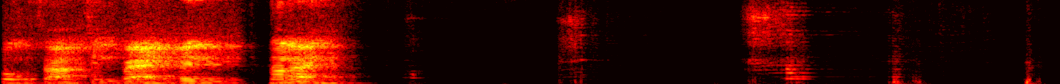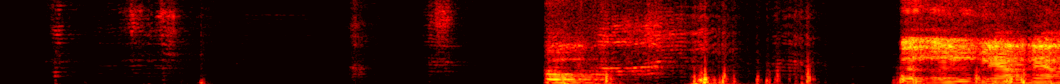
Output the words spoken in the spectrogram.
หกสามสิบแปดเป็นเท่าไหร่ หกเออเออรู้แล้วแล้ว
